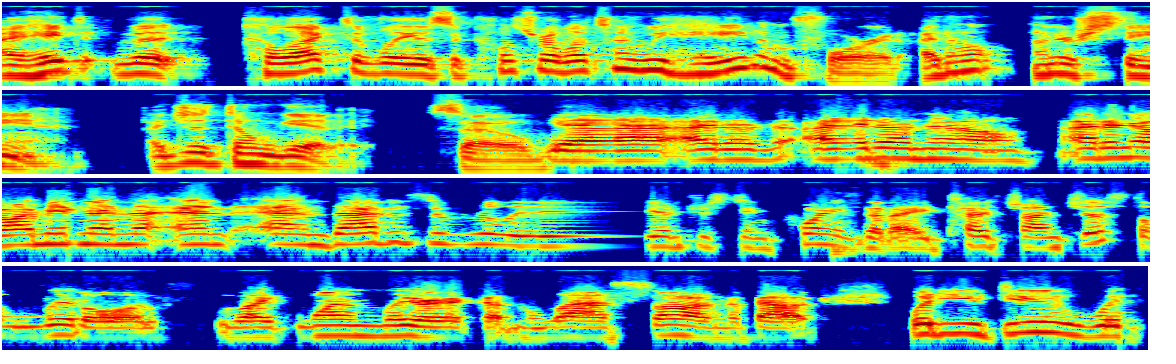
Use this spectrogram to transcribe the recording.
i hate to, but collectively as a culture a lot of time we hate them for it. I don't understand. I just don't get it so yeah i don't i don't know. I don't know. I mean and and and that is a really interesting point that i touch on just a little of like one lyric on the last song about what do you do with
